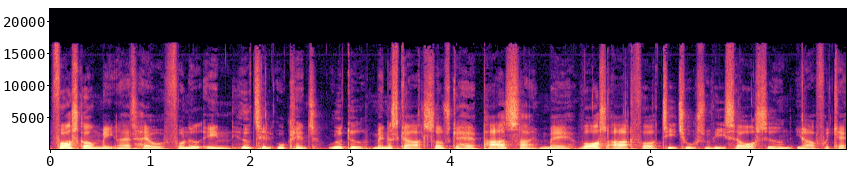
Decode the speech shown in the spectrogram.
Forskere mener at have fundet en hidtil ukendt uddød menneskeart, som skal have parret sig med vores art for 10.000 vis af år siden i Afrika.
